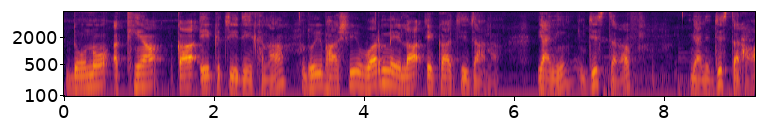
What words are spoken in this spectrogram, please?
دونوں اکھیاں کا ایک چی دیکھنا، دوئی بھاشی ورنیلا ایکا چی جانا۔ یعنی جس طرف یعنی جس طرح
